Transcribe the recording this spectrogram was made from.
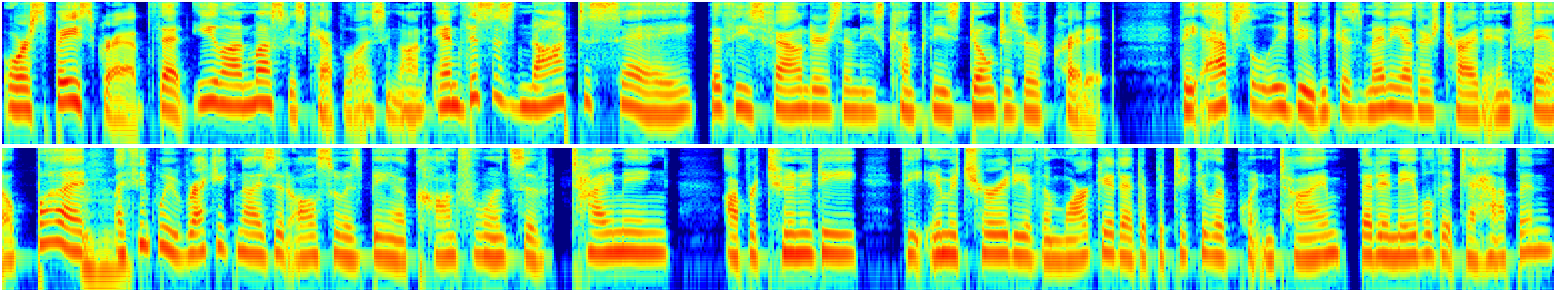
or a space grab that Elon Musk is capitalizing on. And this is not to say that these founders and these companies don't deserve credit. They absolutely do because many others tried and failed. But mm-hmm. I think we recognize it also as being a confluence of timing, opportunity, the immaturity of the market at a particular point in time that enabled it to happen.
